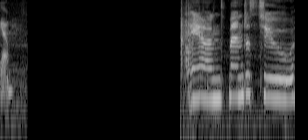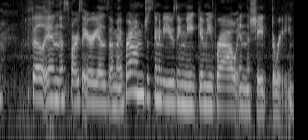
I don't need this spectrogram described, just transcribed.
there we go. And then just to fill in the sparse areas of my brow, I'm just going to be using the Gimme Brow in the shade 3.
